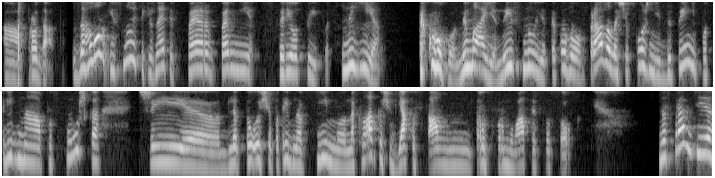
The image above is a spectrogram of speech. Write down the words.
а, продати. Загалом існують такі, знаєте, пер, певні стереотипи. Не є такого, немає, не існує такого правила, що кожній дитині потрібна пустушка, чи для того, що потрібна всім накладка, щоб якось там трансформувати сосок. Насправді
